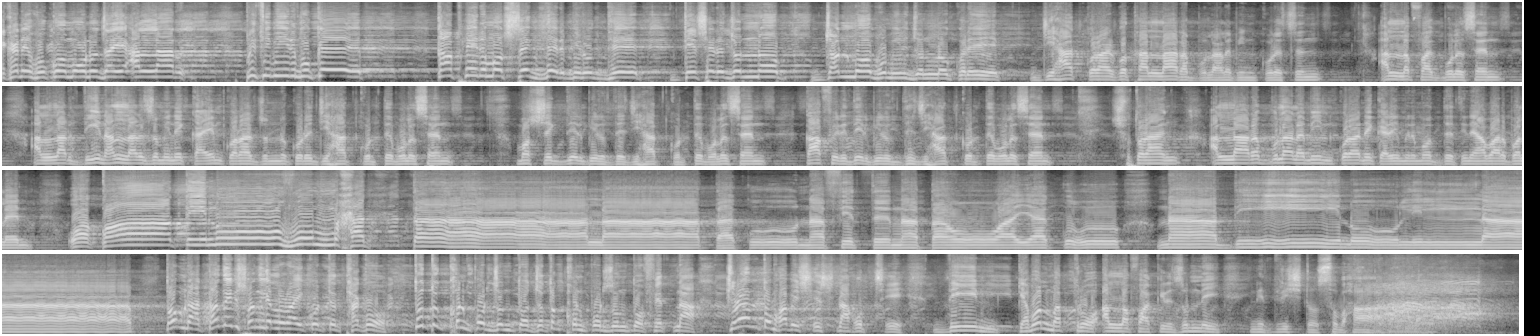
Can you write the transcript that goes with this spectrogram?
এখানে হুকুম অনুযায়ী আল্লাহর পৃথিবীর বুকে কাফের মোশেকদের বিরুদ্ধে দেশের জন্য, জন্মভূমির জন্য করে জিহাদ করার কথা আল্লাহ রাব্বুল আলমিন করেছেন। আল্লাহ পাক বলেছেন, আল্লাহর দিন আল্লাহর জমিনে কায়েম করার জন্য করে জিহাদ করতে বলেছেন। মশেকদের বিরুদ্ধে জিহাদ করতে বলেছেন, কাফেরদের বিরুদ্ধে জিহাদ করতে বলেছেন। সুতরাং আল্লাহ রাব্বুল আলামিন কোরআনে কারিমের মধ্যে তিনি আবার বলেন, ওয়াকাতিলুহুম হাত্তা লা তাকুনা ফিতনাতাও ওয়া ইয়াকুনা দীনু তোমরা তাদের সঙ্গে লড়াই করতে থাকো ততক্ষণ পর্যন্ত, যতক্ষণ পর্যন্ত ফেতনা চূড়ান্তভাবে শেষ না হচ্ছে, দিন কেবলমাত্র আল্লাহ পাকের জন্যেই নির্দিষ্ট স্বভাব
